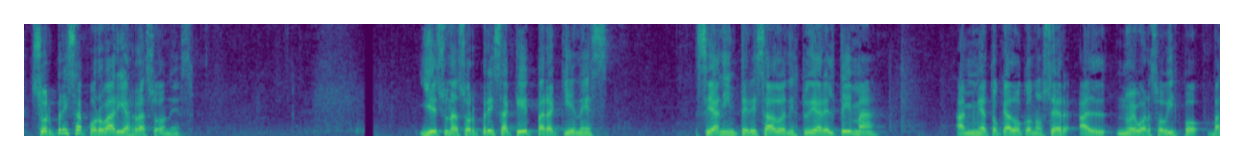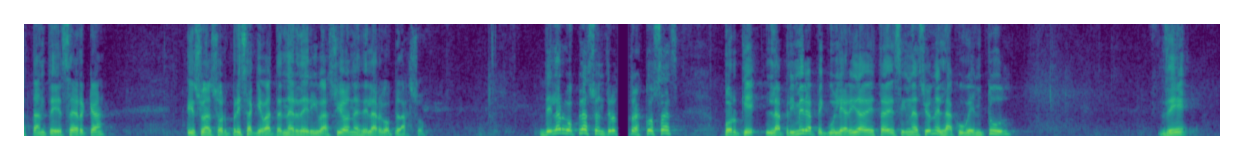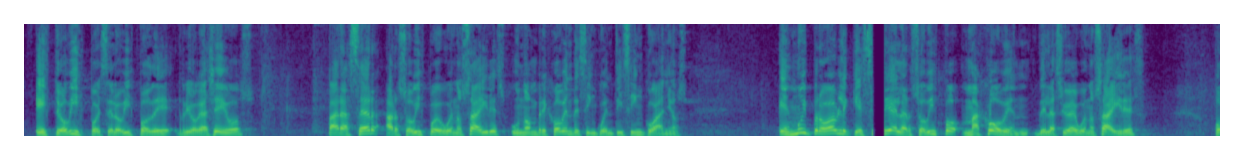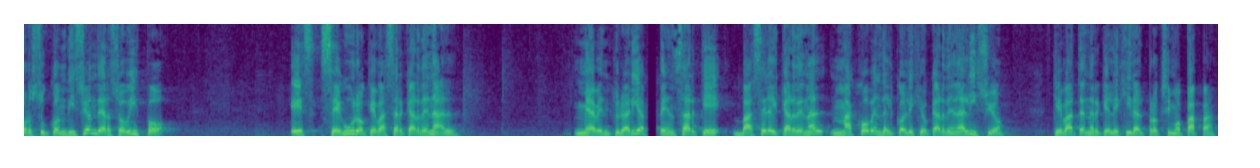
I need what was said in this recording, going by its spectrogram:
Sorpresa por varias razones. Y es una sorpresa que para quienes se han interesado en estudiar el tema, a mí me ha tocado conocer al nuevo arzobispo bastante de cerca, es una sorpresa que va a tener derivaciones de largo plazo. De largo plazo, entre otras cosas, porque la primera peculiaridad de esta designación es la juventud de este obispo, es el obispo de Río Gallegos, para ser arzobispo de Buenos Aires, un hombre joven de 55 años. Es muy probable que sea el arzobispo más joven de la ciudad de Buenos Aires. Por su condición de arzobispo, es seguro que va a ser cardenal, me aventuraría a pensar que va a ser el cardenal más joven del colegio cardenalicio, que va a tener que elegir al próximo papa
